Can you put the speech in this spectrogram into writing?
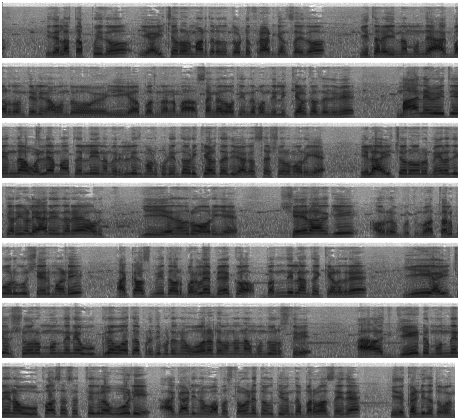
ಇದೆಲ್ಲ ತಪ್ಪು ಇದು. ಈ ಐಚರ್ ಅವ್ರು ಮಾಡ್ತಾ ಇರೋದು ದೊಡ್ಡ ಫ್ರಾಡ್ ಕೆಲಸ ಇದು. ಈ ಥರ ಇನ್ನು ಮುಂದೆ ಆಗಬಾರ್ದು ಅಂತೇಳಿ ನಾವೊಂದು ಈಗ ಬಂದು ನಮ್ಮ ಸಂಘದ ವತಿಯಿಂದ ಬಂದು ಇಲ್ಲಿ ಕೇಳ್ಕೊಳ್ತಾ ಇದ್ದೀವಿ ಮಾನವೀಯತೆಯಿಂದ ಒಳ್ಳೆ ಮಾತಲ್ಲಿ ನಮಗೆ ರಿಲೀಸ್ ಮಾಡಿಕೊಡಿ ಅಂತ ಅವ್ರಿಗೆ ಕೇಳ್ತಾ ಇದ್ದೀವಿ ಅಗಸ್ತ್ಯ ಶೋರೂಮ್ ಅವರಿಗೆ. ಇಲ್ಲ ಐಚೂರವರು ಮೇಲಧಿಕಾರಿಗಳು ಯಾರಿದ್ದಾರೆ ಅವರು ಈ ಏನಾದರೂ ಅವರಿಗೆ ಶೇರ್ ಆಗಿ ಅವರು ತಲುಪೋವರೆಗೂ ಶೇರ್ ಮಾಡಿ ಅಕಸ್ಮಾತ್ ಅವ್ರು ಬರಲೇಬೇಕು, ಬಂದಿಲ್ಲ ಅಂತ ಕೇಳಿದ್ರೆ ಈ ಐಚರ್ ಶೋರೂಮ್ ಮುಂದೆನೇ ಉಗ್ರವಾದ ಪ್ರತಿಭಟನೆ ಹೋರಾಟವನ್ನು ನಾವು ಮುಂದುವರಿಸ್ತೀವಿ. ಆ ಗೇಟ್ ಮುಂದೆನೇ ನಾವು ಉಪವಾಸ ಸತ್ಯಾಗ್ರಹ ಓಡಿ ಆ ಗಾಡಿ ನಾವು ವಾಪಸ್ ತೊಗೊಂಡೇ ತೊಗೋತೀವಿ ಅಂತ ಭರವಸೆ ಇದೆ. ಇದು ಖಂಡಿತ ತೊಗೊಂತೀವಿ.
